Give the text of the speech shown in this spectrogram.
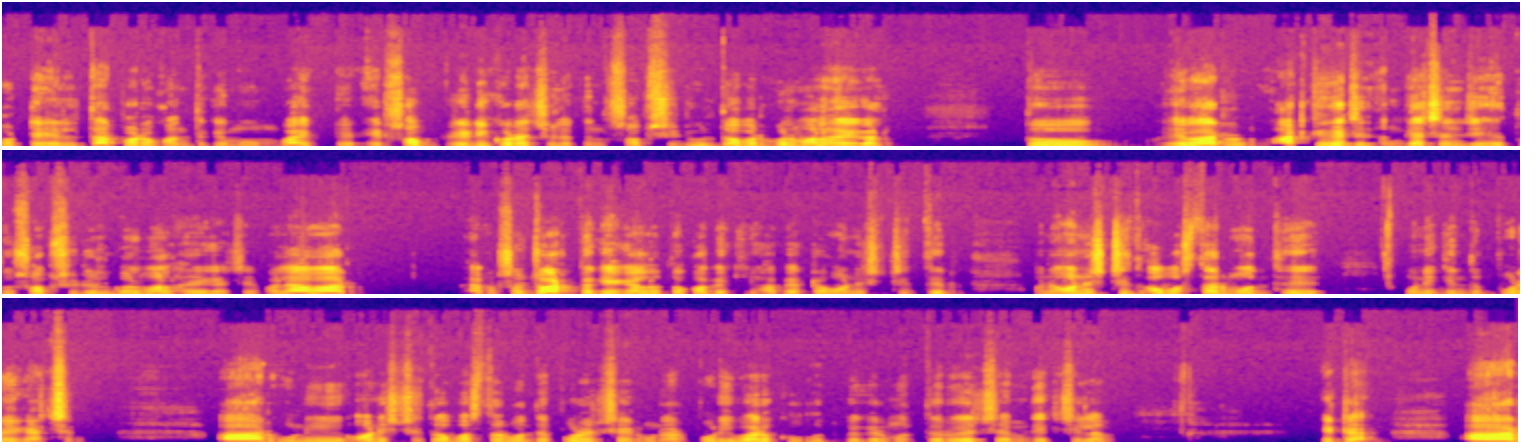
হোটেল, তারপর ওখান থেকে মুম্বাই, এর- সব রেডি করা ছিল, কিন্তু সব শিডিউল তো আবার গোলমাল হয়ে গেল। তো এবার আটকে গেছে, গেছেন যেহেতু, সব শিডিউল গোলমাল হয়ে গেছে, ফলে আবার এখন সব জট পেকে গেল। তো কবে কি হবে একটা অনিশ্চিতের মানে অনিশ্চিত অবস্থার মধ্যে উনি কিন্তু পড়ে গেছেন। আর উনি অনিশ্চিত অবস্থার মধ্যে পড়েছেন ওনার পরিবারও খুব উদ্বেগের মধ্যে রয়েছে, আমি দেখছিলাম এটা। আর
